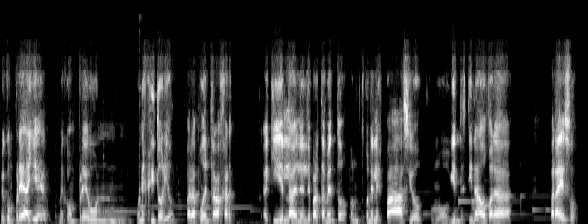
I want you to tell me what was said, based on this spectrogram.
me compré ayer, me compré un, un escritorio para poder trabajar aquí en, la- en el departamento con, con el espacio como bien destinado para, para eso.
